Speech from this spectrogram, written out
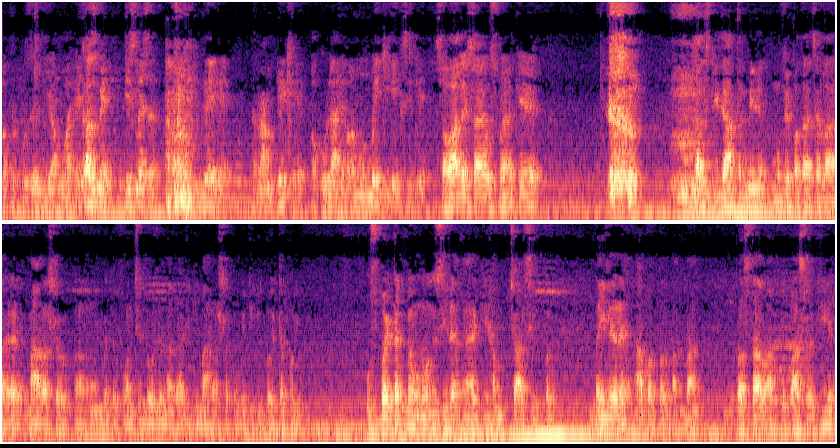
प्रपोजल दिया हुआ है कल- जिसमें जिसमें सर धुले है रामटेक है अकोला है और मुंबई की एक सीट है। सवाल ऐसा है उसमें कि कल की जहाँ तक मुझे पता चला है महाराष्ट्र मतलब वंचित बहुजन आघाड़ी की महाराष्ट्र कमेटी की बैठक हुई। उस बैठक में उन्होंने सीधा कहा है कि हम चार सीट पर नहीं ले रहे आप अपना अपना प्रस्ताव आपके पास रखिए।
